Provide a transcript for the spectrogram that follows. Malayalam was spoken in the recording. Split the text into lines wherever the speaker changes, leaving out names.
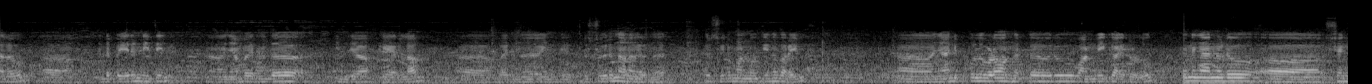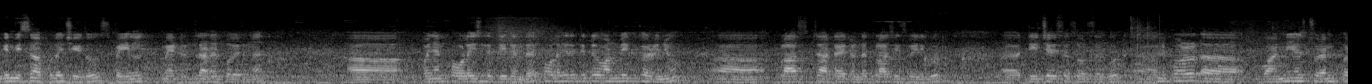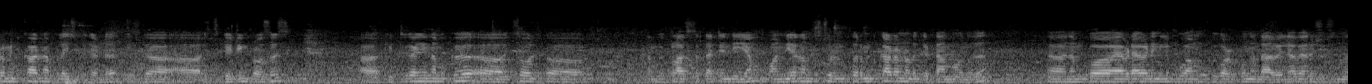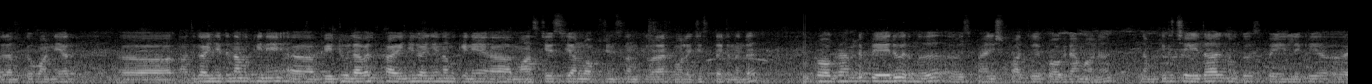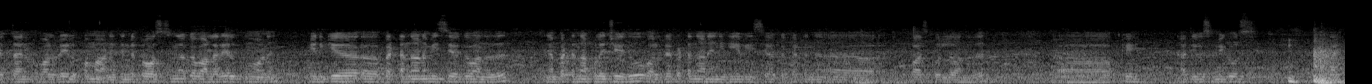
ഹലോ എന്റെ പേര് നിതിൻ. ഞാൻ വരുന്നത് ഇന്ത്യ കേരള. വരുന്നത് ഇന്ത്യ തൃശ്ശൂരിൽ നിന്നാണ് വരുന്നത്. തൃശ്ശൂർ മണ്ണൂത്തി എന്ന് പറയും. ഞാനിപ്പോൾ ഇവിടെ വന്നിട്ട് ഒരു വൺ വീക്ക് ആയിട്ടുള്ളൂ. പിന്നെ ഞാനൊരു ഷെങ്കൻ വിസ അപ്ലൈ ചെയ്തു. സ്പെയിൻ മാട്രിഡിലാണ് ഇപ്പോൾ വരുന്നത്. ഇപ്പോൾ ഞാൻ കോളേജിൽ എത്തിയിട്ടുണ്ട്. കോളേജിൽ എത്തിയിട്ട് വൺ വീക്ക് കഴിഞ്ഞു. Class സ്റ്റാർട്ടായിട്ടുണ്ട് class is very good teachers also good ഇപ്പോൾ വൺ ഇയർ സ്റ്റുഡന്റ് പെർമിറ്റ് കാർഡിന് അപ്ലൈ ചെയ്തിട്ടുണ്ട്. ഇറ്റ്സ് ഇറ്റ്സ് ഗെറ്റിംഗ് പ്രോസസ് കിട്ടി കഴിഞ്ഞ് നമുക്ക് uh, it's all, uh, നമുക്ക് ക്ലാസ് ഒക്കെ അറ്റൻഡ് ചെയ്യാം. വൺ ഇയർ നമുക്ക് സ്റ്റുഡന്റ് പെർമിറ്റ് കാർഡാണ് അവിടെ കിട്ടാൻ പോകുന്നത്. Uh, നമുക്ക് എവിടെ വേണമെങ്കിലും പോകാം നമുക്ക് കുഴപ്പമൊന്നും ഉണ്ടാവില്ല. വേറെ ഇഷ്യൂസ് ഒന്നുമില്ല. നമുക്ക് വൺ ഇയർ അത് കഴിഞ്ഞിട്ട് നമുക്കിനി ബി ടു ലെവൽ കഴിഞ്ഞ് കഴിഞ്ഞ് നമുക്കിനി മാസ്റ്റേഴ്സ് ചെയ്യാനുള്ള ഓപ്ഷൻസ് നമുക്ക് ഇവിടെ കോളേജസ് തരുന്നുണ്ട്. പ്രോഗ്രാമിന്റെ പേര് വരുന്നത് സ്പാനിഷ് പാത്വേ പ്രോഗ്രാമാണ് നമുക്കിത് ചെയ്താൽ നമുക്ക് സ്പെയിനിലേക്ക് എത്താൻ വളരെ എളുപ്പമാണ്. ഇതിന്റെ പ്രോസസ്സിംഗ് ഒക്കെ വളരെ എളുപ്പമാണ്. എനിക്ക് പെട്ടെന്നാണ് വിസ ഒക്കെ വന്നത്. ഞാൻ പെട്ടെന്ന് അപ്ലൈ ചെയ്തു. വളരെ പെട്ടെന്നാണ് എനിക്ക് വിസ ഒക്കെ പെട്ടെന്ന് പാസ്പോർട്ടിൽ വന്നത്. ഓക്കെ അധികം ബൈ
